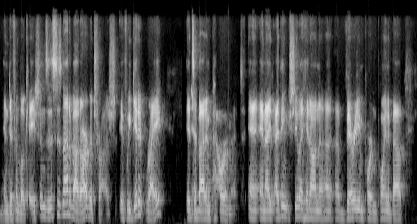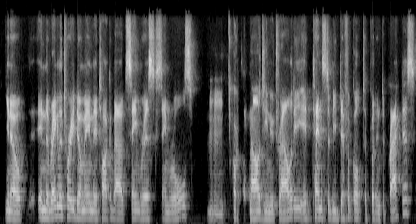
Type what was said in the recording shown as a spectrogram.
in mm-hmm. different locations this is not about arbitrage if we get it right it's yeah. about empowerment and, and I, I, think sheila hit on a, a, very important point about you know in the regulatory domain they talk about same risks same rules mm-hmm. or technology neutrality it tends to be difficult to put into practice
